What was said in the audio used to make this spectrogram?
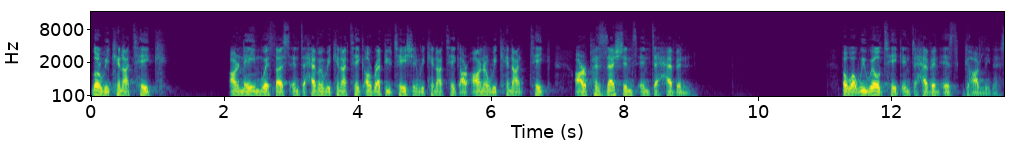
Lord, we cannot take our name with us into heaven. We cannot take our reputation. We cannot take our honor. We cannot take our possessions into heaven. But what we will take into heaven is godliness.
